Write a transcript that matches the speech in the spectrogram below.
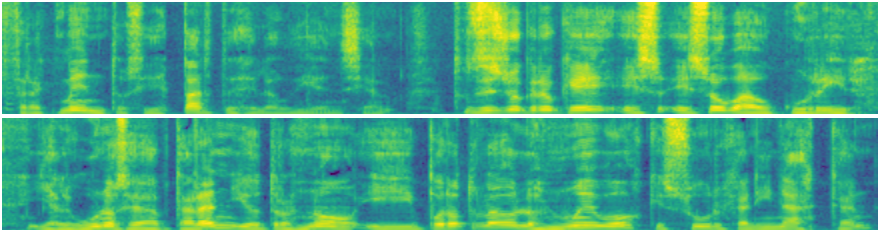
fragmentos y de partes de la audiencia. Entonces yo creo que eso va a ocurrir y algunos se adaptarán y otros no. Y por otro lado los nuevos que surjan y nazcan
